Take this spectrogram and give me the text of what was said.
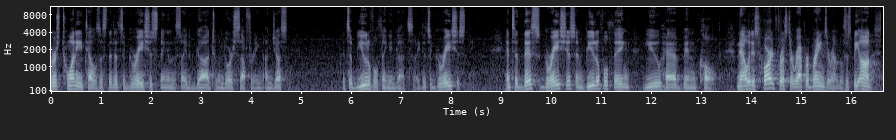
Verse 20 tells us that it's a gracious thing in the sight of God to endure suffering unjustly. It's a beautiful thing in God's sight, it's a gracious thing. And to this gracious and beautiful thing you have been called. Now, it is hard for us to wrap our brains around this. Let's be honest.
